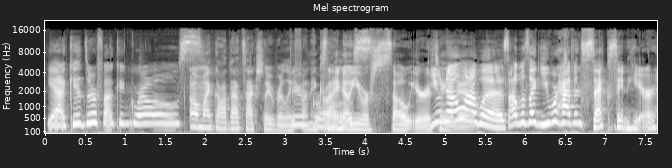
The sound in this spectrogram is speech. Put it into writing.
yeah, kids are fucking gross. Oh my god, that's actually really They're funny because I know you were so irritated. You know I was. I was like, you were having sex in here.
